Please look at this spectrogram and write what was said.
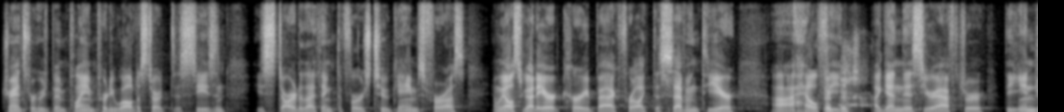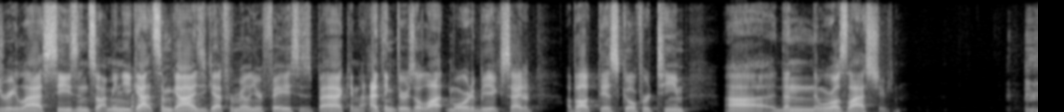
transfer who's been playing pretty well to start this season. He started, I think, the first two games for us. And we also got Eric Curry back for like the seventh year, uh, healthy again this year after the injury last season. So, I mean, you got some guys, you got familiar faces back. And I think there's a lot more to be excited about this Gopher team uh, than there was last year.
